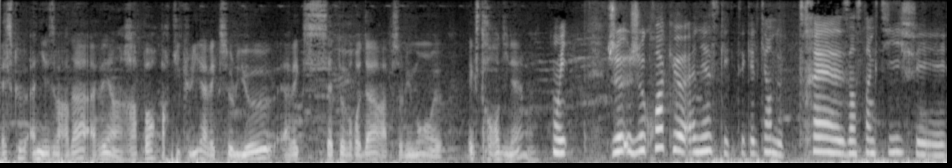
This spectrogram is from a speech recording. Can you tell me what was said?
Est-ce que Agnès Varda avait un rapport particulier avec ce lieu, avec cette œuvre d'art absolument euh, extraordinaire? Oui, je, crois que Agnès, qui était quelqu'un de très instinctif et,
